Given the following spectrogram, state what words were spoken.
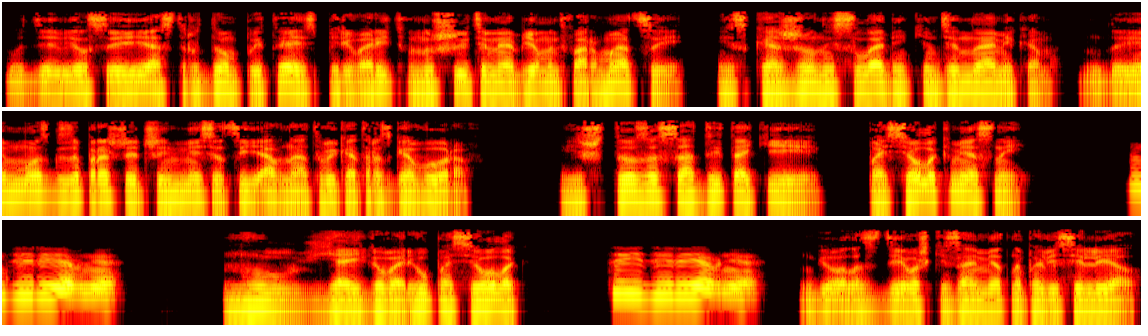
Удивился я, с трудом пытаясь переварить внушительный объем информации, искаженный слабеньким динамиком, да и мозг за прошедший месяц явно отвык от разговоров. «И что за сады такие? Поселок местный?» «Деревня». «Ну, я и говорю, поселок». «Ты деревня». Голос девушки заметно повеселел.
